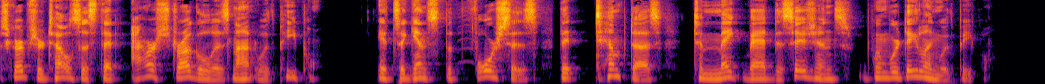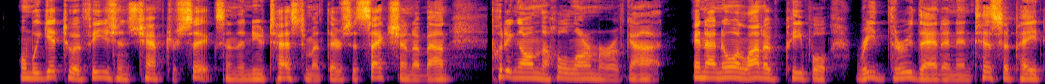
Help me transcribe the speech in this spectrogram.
Scripture tells us that our struggle is not with people, it's against the forces that tempt us to make bad decisions when we're dealing with people. When we get to Ephesians chapter 6 in the New Testament, there's a section about putting on the whole armor of God. And I know a lot of people read through that and anticipate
